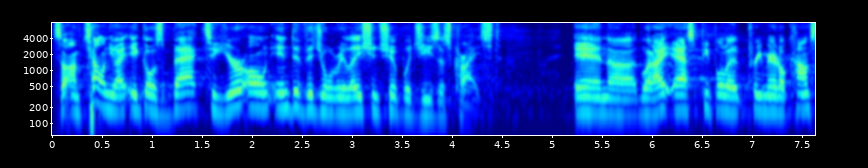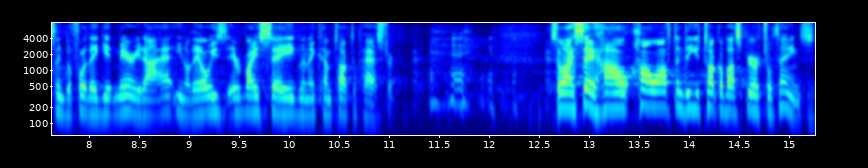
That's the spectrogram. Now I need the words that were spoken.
So I'm telling you, it goes back to your own individual relationship with Jesus Christ. And uh, what I ask people at premarital counseling before they get married, I, you know, they always, everybody's saved when they come talk to pastor. so I say, how, how often do you talk about spiritual things?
